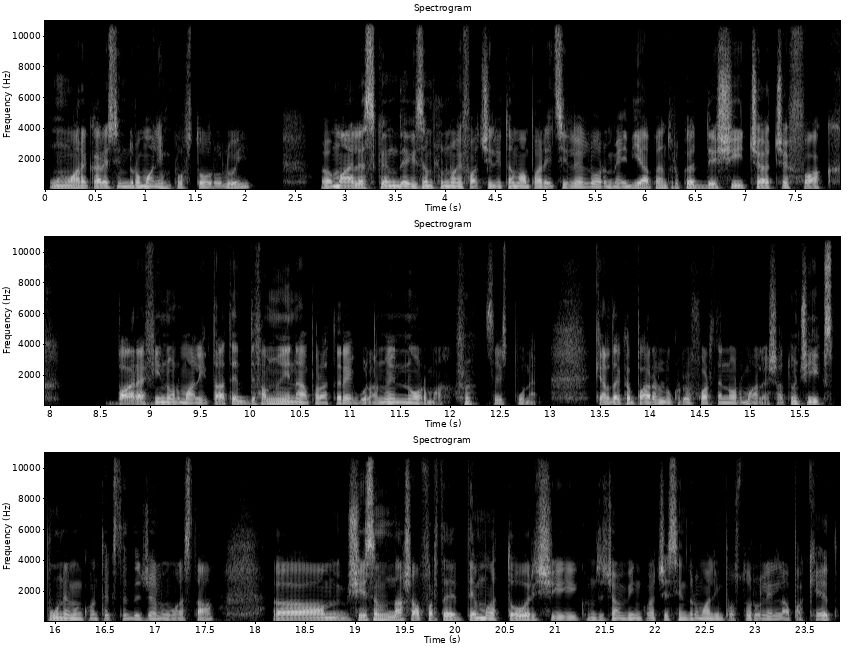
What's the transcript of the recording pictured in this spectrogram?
un oarecare sindrom al impostorului, Uh, mai ales când, de exemplu, noi facilităm aparițiile lor media, pentru că, deși ceea ce fac pare a fi normalitate, de fapt nu e neapărat regula, nu e norma, să-i spunem. Chiar dacă par lucruri foarte normale. Și atunci îi expunem în contexte de genul ăsta uh, și ei sunt așa, foarte temători și, cum ziceam, vin cu acest sindrom al impostorului la pachet,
